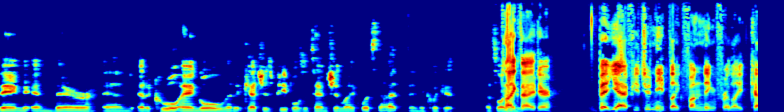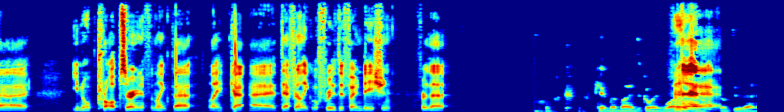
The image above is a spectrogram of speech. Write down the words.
thing and there and at a cool angle that it catches people's attention. Like, what's that? And they click it. That's all. I like that idea. But yeah, if you do need like funding for like uh, you know props or anything like that, like uh, definitely go through the foundation for that. Okay, my mind's going wild. Don't do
